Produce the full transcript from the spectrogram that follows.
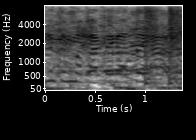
नहीं तुम मकाटे रहते यार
